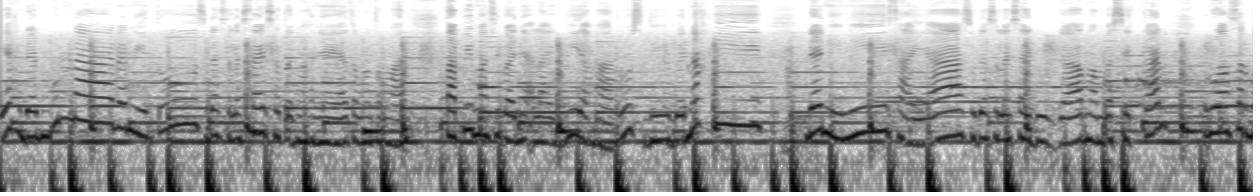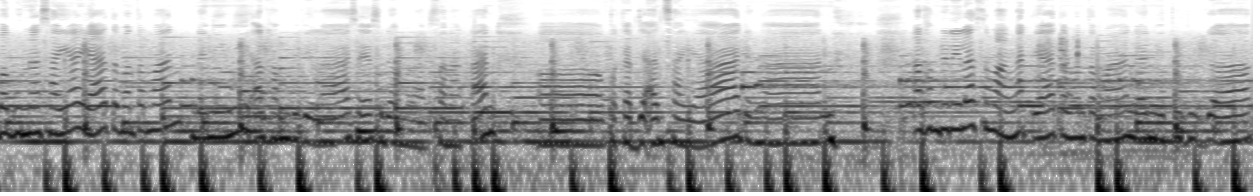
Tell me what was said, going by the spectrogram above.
ayah dan bunda. Dan itu sudah selesai setengahnya ya teman-teman. Tapi masih banyak lagi yang harus dibenahi. Dan ini saya sudah selesai juga membersihkan ruang serbaguna saya ya teman-teman. Dan ini pekerjaan saya dengan alhamdulillah semangat ya teman-teman. Dan itu juga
